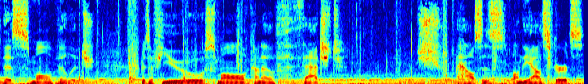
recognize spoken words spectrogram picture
this small village. There's a few small, kind of thatched houses on the outskirts.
